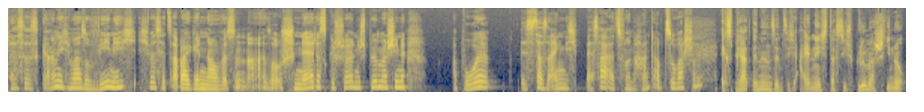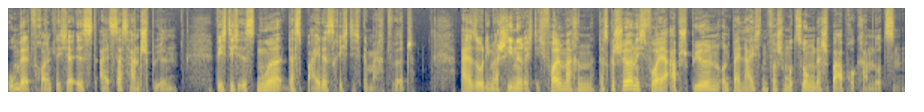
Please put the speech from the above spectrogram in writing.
das ist gar nicht mal so wenig. Ich will es jetzt aber genau wissen. Also schnell das Geschirr in die Spülmaschine, obwohl ist das eigentlich besser, als von Hand abzuwaschen? ExpertInnen sind sich einig, dass die Spülmaschine umweltfreundlicher ist als das Handspülen. Wichtig ist nur, dass beides richtig gemacht wird. Also die Maschine richtig voll machen, das Geschirr nicht vorher abspülen und bei leichten Verschmutzungen das Sparprogramm nutzen.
